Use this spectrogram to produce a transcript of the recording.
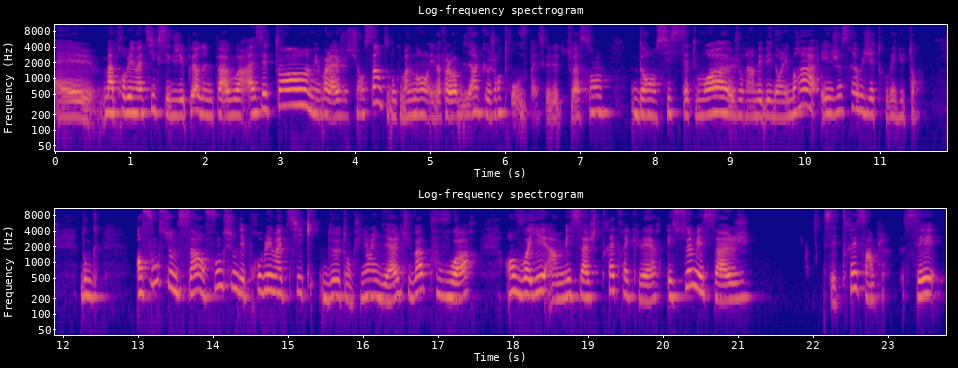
ma problématique, c'est que j'ai peur de ne pas avoir assez de temps, mais voilà, je suis enceinte, donc maintenant, il va falloir bien que j'en trouve, parce que de toute façon, dans 6-7 mois, j'aurai un bébé dans les bras et je serai obligée de trouver du temps. Donc, en fonction de ça, en fonction des problématiques de ton client idéal, tu vas pouvoir envoyer un message très très clair. Et ce message, c'est très simple, c'est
